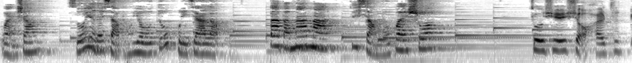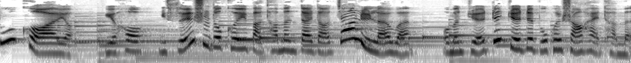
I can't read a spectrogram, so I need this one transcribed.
晚上，所有的小朋友都回家了。爸爸妈妈对小魔怪说：“这些小孩子多可爱呀！以后你随时都可以把他们带到家里来玩，我们绝对绝对不会伤害他们。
